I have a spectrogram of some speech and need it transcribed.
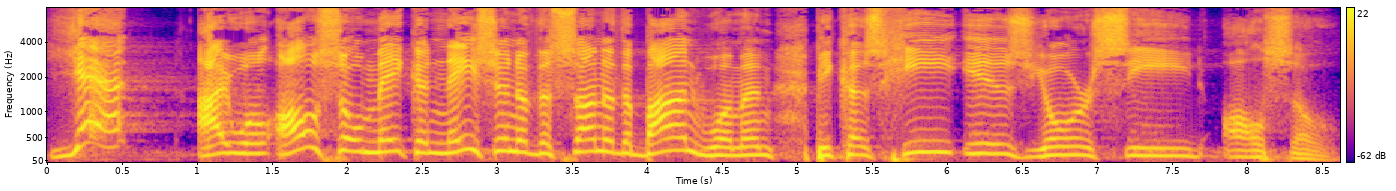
Yet I will also make a nation of the son of the bondwoman because he is your seed also.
